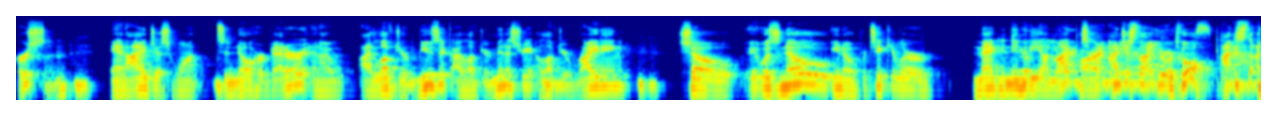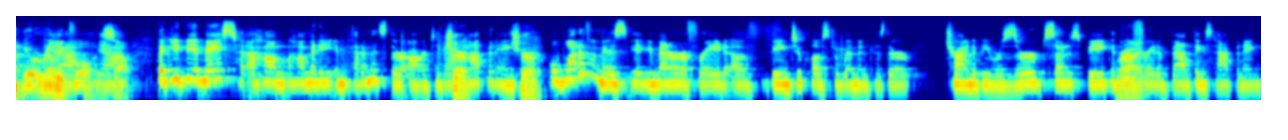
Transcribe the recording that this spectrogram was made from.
person. Mhm. And I just want to Mhm. know her better. And I, I loved your music. I loved your ministry. I loved Mhm. your writing. Mhm. So it was no, you know, particular magnanimity You- on you my part. I just thought you were cool. I just thought you were really Yeah, cool. And yeah. so, But you'd be amazed how how many impediments there are to that Sure, happening. sure. Well, one of them is you know, men are afraid of being too close to women because they're trying to be reserved, so to speak, and they're afraid of bad things happening.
